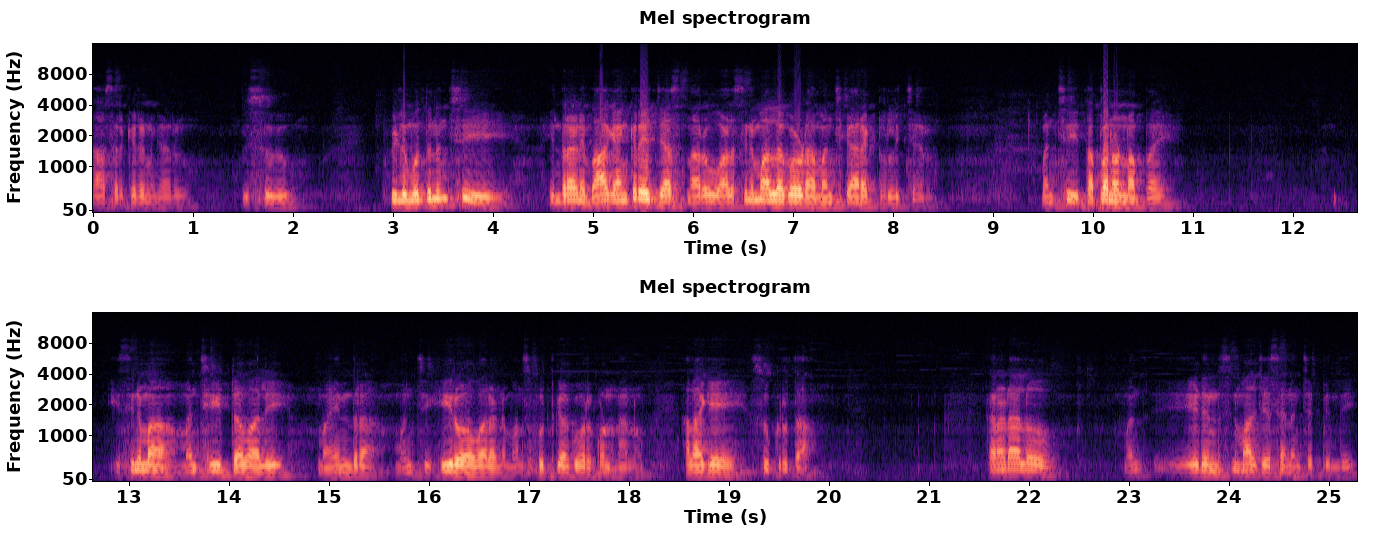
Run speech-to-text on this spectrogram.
దాసర్ కిరణ్ గారు విసుగు వీళ్ళ ముందు నుంచి ఇంద్రాని బాగా ఎంకరేజ్ చేస్తున్నారు. వాళ్ళ సినిమాల్లో కూడా మంచి క్యారెక్టర్లు ఇచ్చారు. మంచి తప్పనున్న అబ్బాయి. ఈ సినిమా మంచి హిట్ అవ్వాలి. మా ఇంద్ర మంచి హీరో అవ్వాలని మనస్ఫూర్తిగా కోరుకుంటున్నాను. అలాగే సుకృత. కన్నడలో మంచి ఏడెనిమిది సినిమాలు చేశానని చెప్పింది.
